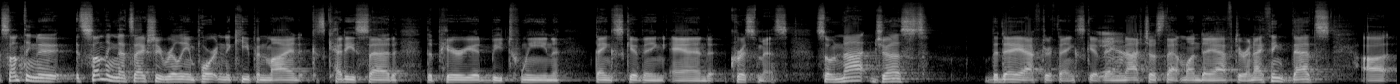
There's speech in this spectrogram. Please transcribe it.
something to it's something that's actually really important to keep in mind because Ketty said the period between Thanksgiving and Christmas. So not just the day after Thanksgiving, Yeah. not just that Monday after. And I think that's uh,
